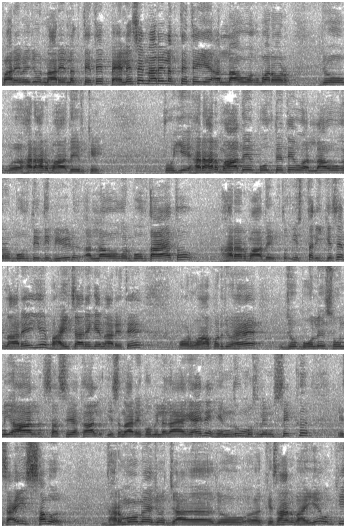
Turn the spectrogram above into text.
बारे में जो नारे लगते थे, पहले से नारे लगते थे ये अल्लाह अकबर और जो हर हर महादेव के। तो ये हर हर महादेव बोलते थे, वो अल्लाह अगर बोलती थी भीड़, अल्लाह अगर बोलता है तो हर हर महादेव। तो इस तरीके से नारे, ये भाईचारे के नारे थे। और वहाँ पर जो है, जो बोले सोनिहाल, सत इस नारे को भी लगाया गया। इन्हें हिंदू, मुस्लिम, सिख, ईसाई सब धर्मों में जो जो किसान भाई है, उनकी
